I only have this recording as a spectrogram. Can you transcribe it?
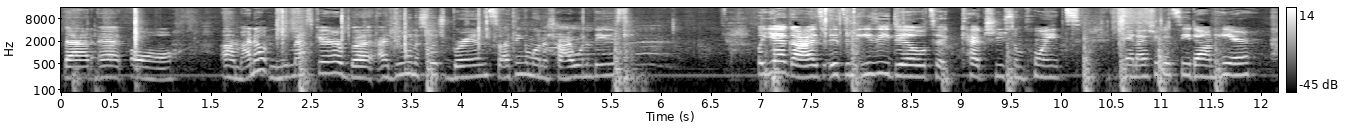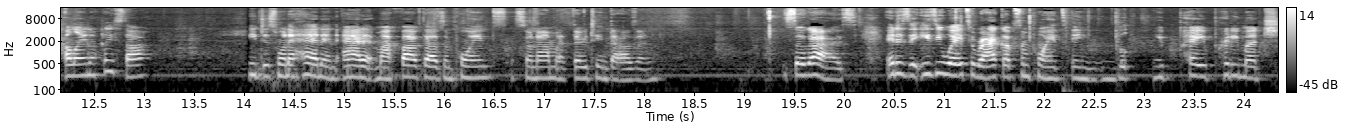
bad at all. Um, I don't need mascara, but I do want to switch brands, so I think I'm going to try one of these. But yeah, guys, it's an easy deal to catch you some points. And as you can see down here, Alaina, please stop. He just went ahead and added my 5,000 points. So now I'm at 13,000. So guys, it is an easy way to rack up some points and you pay pretty much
